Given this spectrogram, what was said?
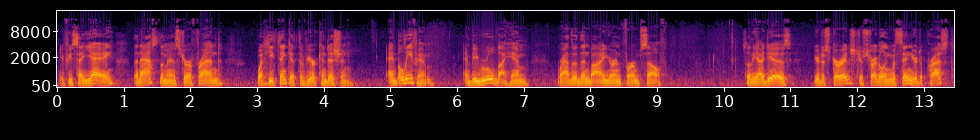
If you say yea, then ask the minister or friend what he thinketh of your condition, and believe him, and be ruled by him rather than by your infirm self. So the idea is you're discouraged, you're struggling with sin, you're depressed.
